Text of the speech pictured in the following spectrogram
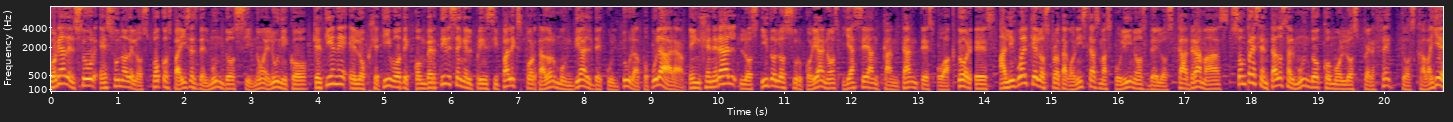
Corea del Sur es uno de los pocos países del mundo, si no el único, que tiene el objetivo de convertirse en el principal exportador mundial de cultura popular. En general, los ídolos surcoreanos, ya sean cantantes o actores, al igual que los protagonistas masculinos de los K-dramas, son presentados al mundo como los perfectos caballeros,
